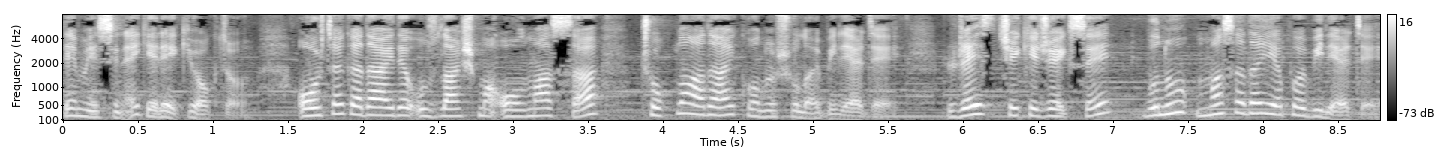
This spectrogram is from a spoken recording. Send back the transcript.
demesine gerek yoktu. Ortak adayda uzlaşma olmazsa çoklu aday konuşulabilirdi. Rest çekecekse bunu masada yapabilirdi.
